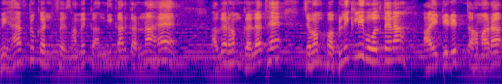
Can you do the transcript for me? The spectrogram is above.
we have to confess हमें अंगीकार करना है। अगर हम गलत हैं, जब हम पब्लिकली बोलते हैं ना आई डिड इट तो हमारा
